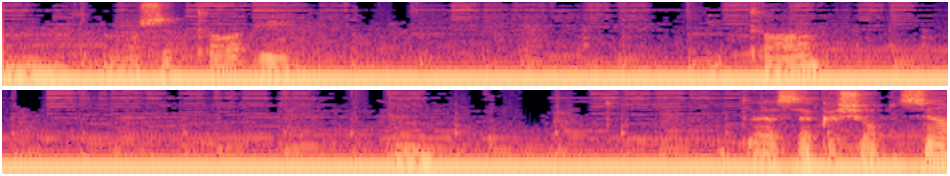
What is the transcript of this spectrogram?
Hmm, może to i... i to. Hmm. To jest jakaś opcja.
